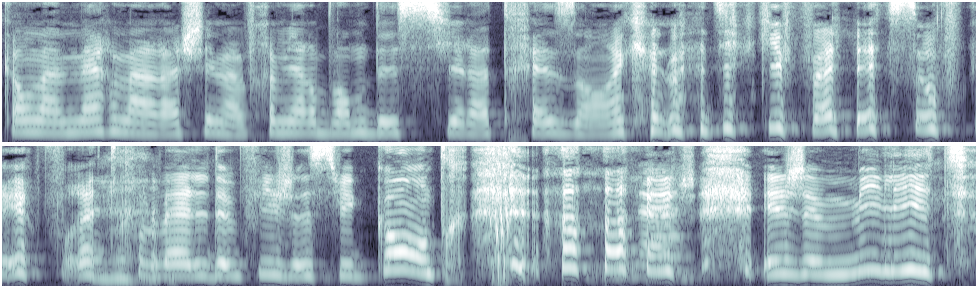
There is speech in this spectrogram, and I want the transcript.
quand ma mère m'a arraché ma première bande de cire à 13 ans et qu'elle m'a dit qu'il fallait souffrir pour être belle. Depuis, je suis contre et je milite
